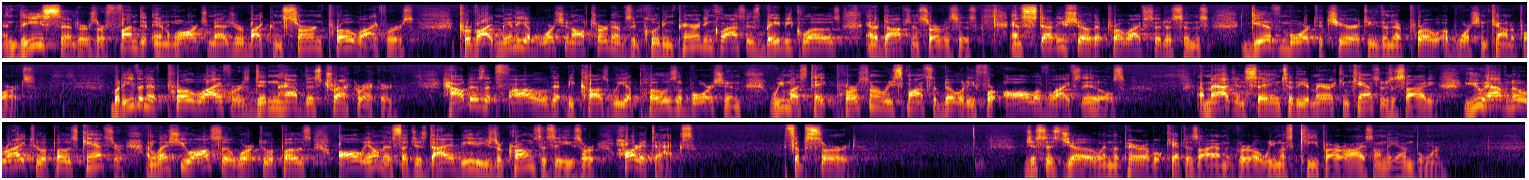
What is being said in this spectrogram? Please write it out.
And these centers are funded in large measure by concerned pro lifers, provide many abortion alternatives, including parenting classes, baby clothes, and adoption services. And studies show that pro life citizens give more to charity than their pro abortion counterparts. But even if pro lifers didn't have this track record, how does it follow that because we oppose abortion, we must take personal responsibility for all of life's ills? Imagine saying to the American Cancer Society, You have no right to oppose cancer unless you also work to oppose all illness such as diabetes or Crohn's disease or heart attacks. It's absurd. Just as Joe in the parable kept his eye on the girl, we must keep our eyes on the unborn.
